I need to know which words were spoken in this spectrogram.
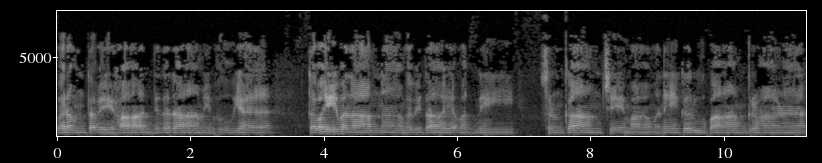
वरम् तवेहाद्य ददामि भूयः। तवैव नाम्ना भवितायमग्निः शृङ्काम् चेमामनेकरूपाम् गृहाण।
